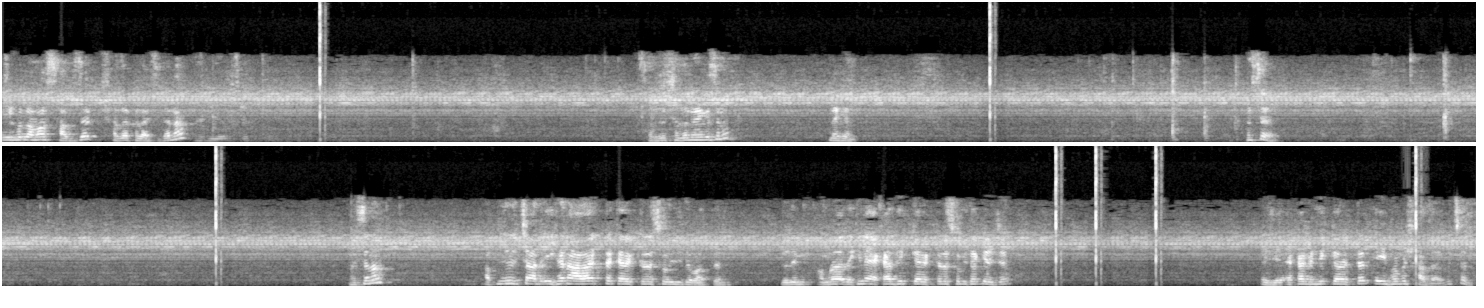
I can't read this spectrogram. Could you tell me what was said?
এই হলো আমার সাবজেক্ট সাজা ফেলাইছি, তাই না? সাবজেক্ট সাজানো হয়ে গেছে না? দেখেন। হয়েছে? হয়েছে না? আপনি যদি চান, এখানে আর একটা ক্যারেক্টারের ছবি দিতে পারতেন। যদি আমরা দেখি না, একাধিক ক্যারেক্টারের ছবি থাকে এই যে। এই যে একাধিক ক্যারেক্টার এইভাবে সাজায়, বুঝছেন?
